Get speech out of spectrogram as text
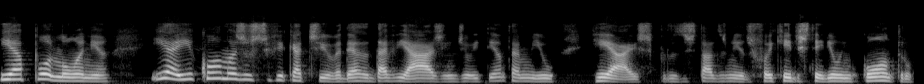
e à Polônia. E aí, como a justificativa da, viagem de 80 mil reais para os Estados Unidos foi que eles teriam encontro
